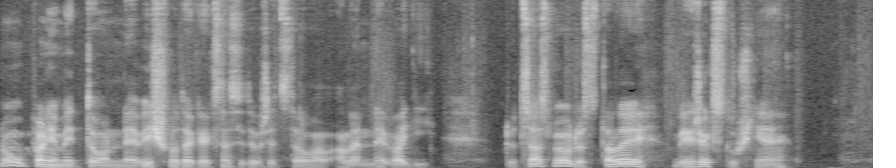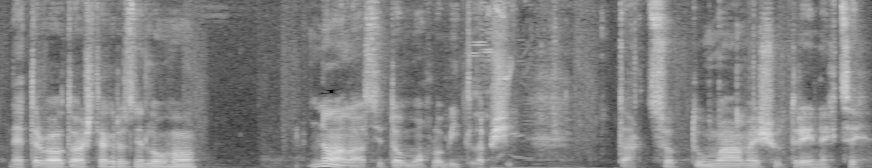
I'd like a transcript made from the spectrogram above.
No úplně mi to nevyšlo tak, jak jsem si to představoval, ale nevadí. Docela jsme ho dostali, bych řekl slušně. Netrvalo to až tak hrozně dlouho. No ale asi to mohlo být lepší. Tak, co tu máme? Šutry nechci.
